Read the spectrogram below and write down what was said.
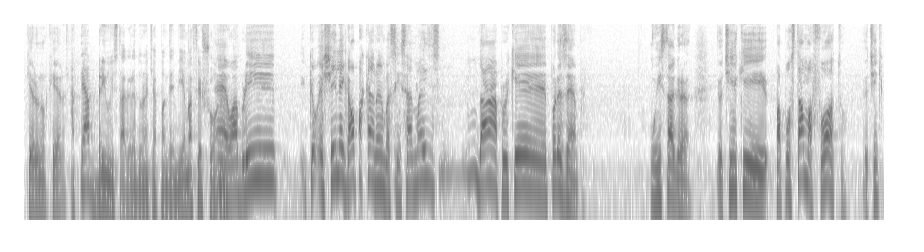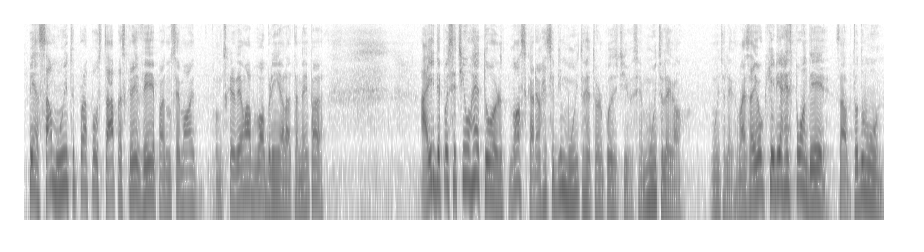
queira ou não queira. Até abriu o Instagram durante a pandemia, mas fechou, né? É, eu abri, que eu achei legal pra caramba, assim, sabe? Mas não dá, porque, por exemplo, o Instagram, eu tinha que, para postar uma foto, eu tinha que pensar muito para postar, para escrever, para não ser mal, não escrever uma abobrinha lá também. Aí depois você tinha um retorno. Nossa, cara, eu recebi muito retorno positivo, assim, muito legal, muito legal. Mas aí eu queria responder, sabe, todo mundo.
